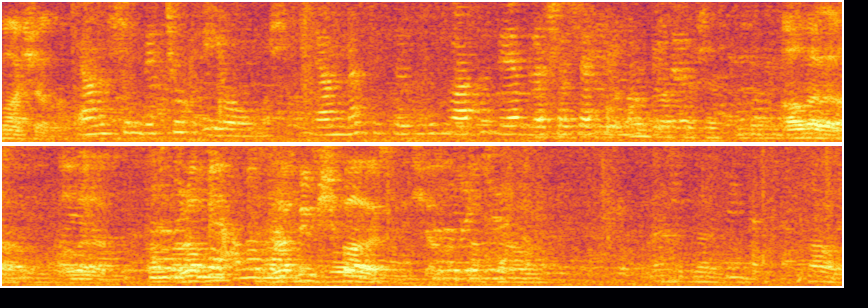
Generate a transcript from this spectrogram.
Maşallah. Yani şimdi çok iyi olmuş. Yani nasıl sözünüz varsa diyebilirsiniz. Teşekkürümüzü edirəm. Allah razı olsun. Allah razı olsun. Rabbim. Rabbim şifa versin inşallah. Siz de sağ olun.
